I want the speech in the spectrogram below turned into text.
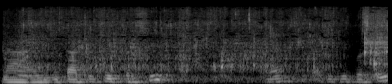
Nah ini kita cuci bersih. Ya kita cuci bersih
